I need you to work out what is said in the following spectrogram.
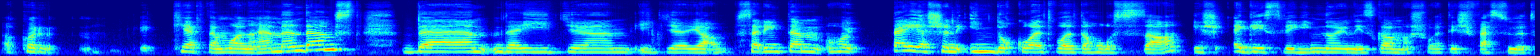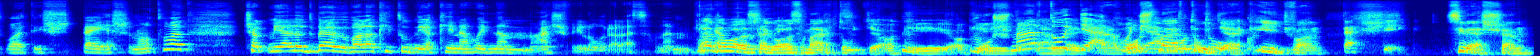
akkor kértem volna Emendemst, de, de így, így, ja, szerintem, hogy teljesen indokolt volt a hossza, és egész végig nagyon izgalmas volt, és feszült volt, és teljesen ott volt. Csak mielőtt beül valaki, tudnia kéne, hogy nem másfél óra lesz, hanem... Hát de valószínűleg az már tudja, aki, aki Most már elmegy tudják, el. hogy Most már tudják, így van. Tessék. Szívesen.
